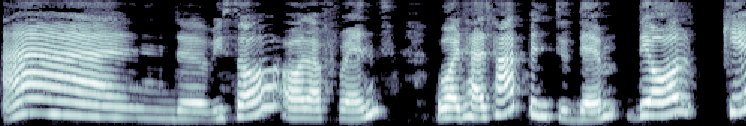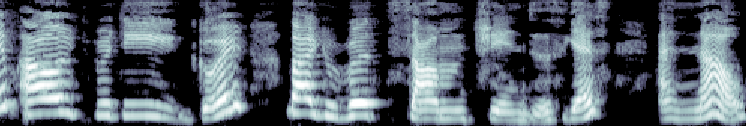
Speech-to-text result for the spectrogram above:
And we saw all our friends, what has happened to them. They all came out pretty good, but with some changes, yes? And now,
